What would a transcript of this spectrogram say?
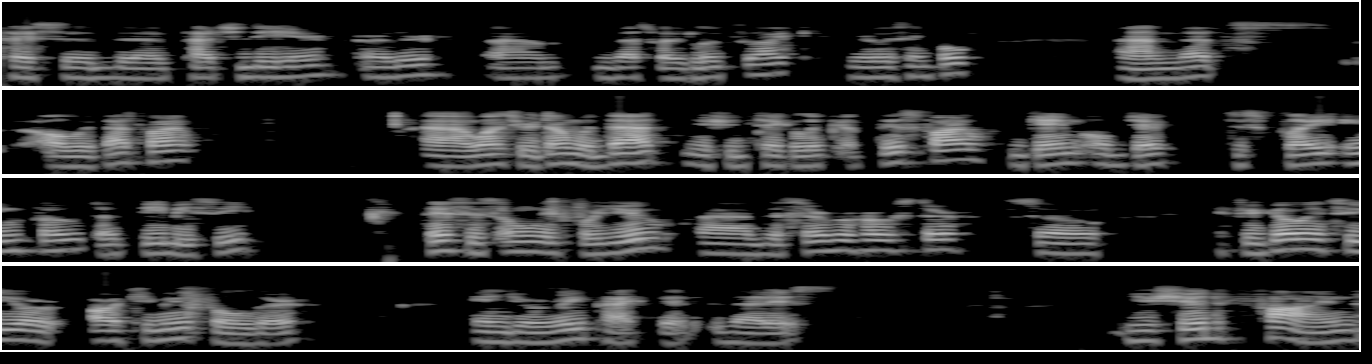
pasted the patch D here earlier um, that's what it looks like really simple and that's all with that file uh, once you're done with that, you should take a look at this file, gameobjectdisplayinfo.dbc. This is only for you, uh, the server hoster, so if you go into your ArcEmu folder, in your repacked that is, you should find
